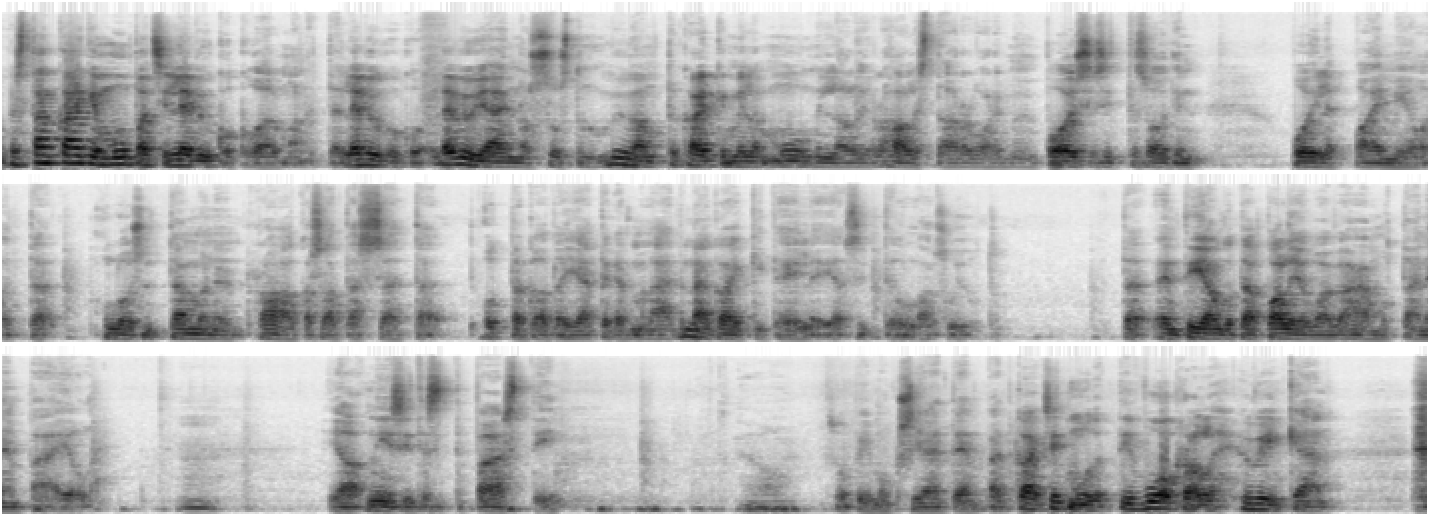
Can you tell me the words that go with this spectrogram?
oikeastaan kaiken muun paitsi levykokoelman. Että levykoko, levyjä en ole suostunut myymään, mutta kaikki millä muu, millä oli rahallista arvoa, niin myin pois. Ja sitten soitin pojille paimioon, että mulla olisi nyt tämmöinen rahakasa tässä, että ottakaa tai jättäkää, että mä lähetän nämä kaikki teille ja sitten ollaan sujut. Että en tiedä, onko tämä paljon vai vähän, mutta enempää ei ole. Mm. Ja niin siitä sitten päästiin Joo. sopimuksia eteenpäin. Että kaikki sitten muutettiin vuokralle Hyvinkään,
